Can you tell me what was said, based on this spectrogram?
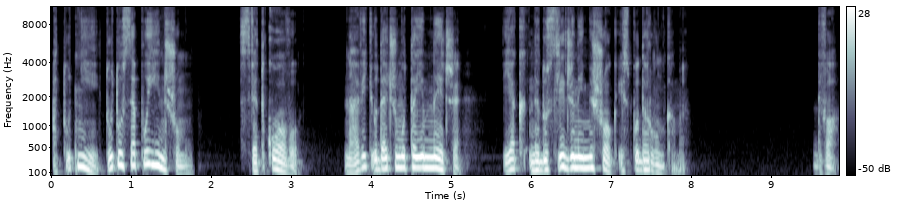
А тут ні, тут усе по-іншому. Святково, навіть у дечому таємниче, як недосліджений мішок із подарунками. 2.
